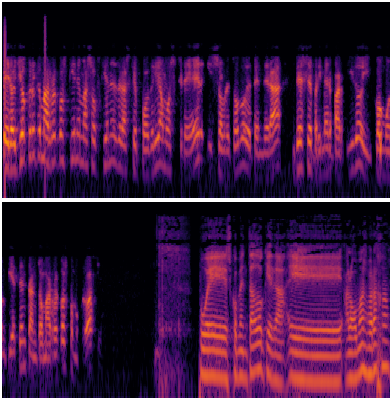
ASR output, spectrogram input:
pero yo creo que Marruecos tiene más opciones de las que podríamos creer y sobre todo dependerá de ese primer partido y cómo empiecen tanto Marruecos como Croacia. Pues comentado queda. Eh, ¿Algo más, Baraja?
